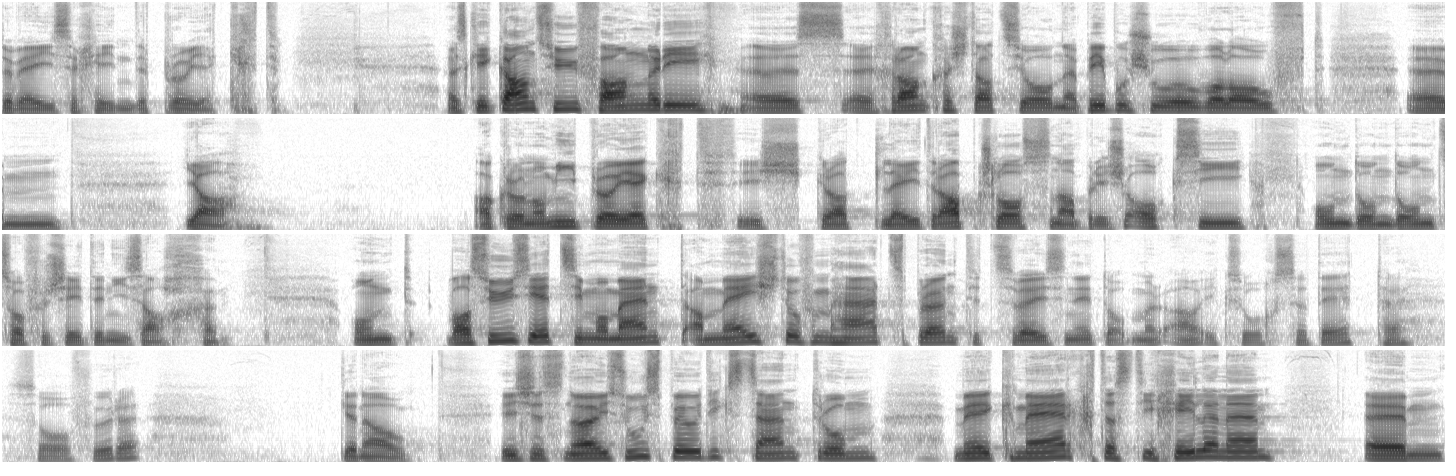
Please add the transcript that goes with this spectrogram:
der Waisenkinderprojekt. Es gibt ganz häufig andere, eine Krankenstation, eine Bibelschule, die läuft. Ähm, ja, Agronomieprojekt ist gerade leider abgeschlossen, aber ist auch gewesen, und und und so verschiedene Sachen. Und was uns jetzt im Moment am meisten auf dem Herz brennt, jetzt weiß ich nicht, ob wir, ah, ich suche sie dort, so führen. Genau, ist ein neues Ausbildungszentrum. Wir haben gemerkt, dass die Kirchen ähm,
